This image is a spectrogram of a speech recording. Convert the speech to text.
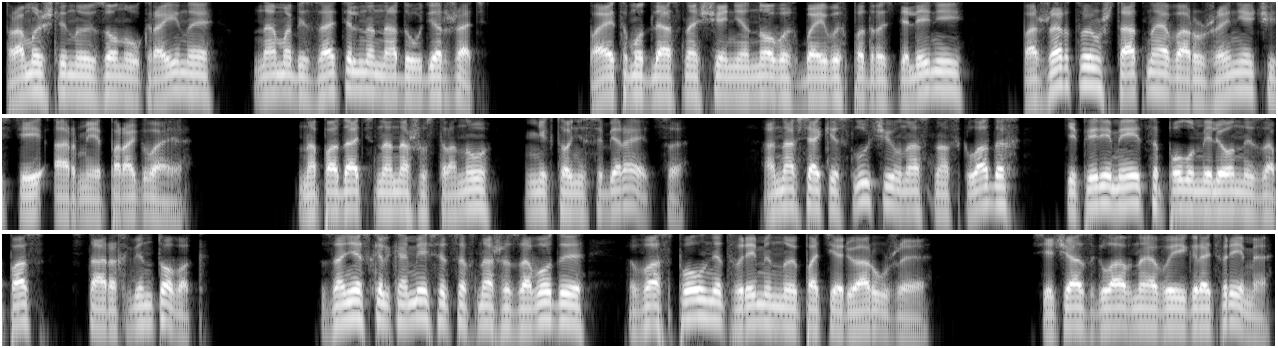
Промышленную зону Украины нам обязательно надо удержать поэтому для оснащения новых боевых подразделений пожертвуем штатное вооружение частей армии Парагвая. Нападать на нашу страну никто не собирается, а на всякий случай у нас на складах теперь имеется полумиллионный запас старых винтовок. За несколько месяцев наши заводы восполнят временную потерю оружия. Сейчас главное выиграть время,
